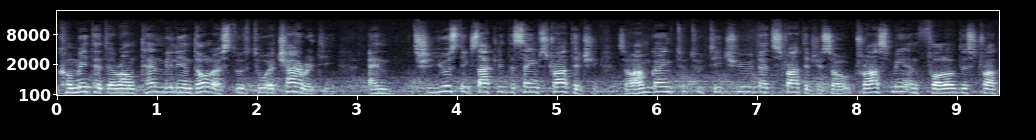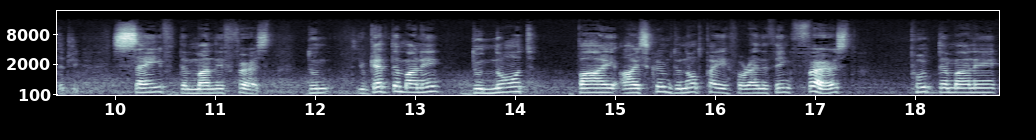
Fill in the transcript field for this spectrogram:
committed around 10 million dollars to to a charity. And she used exactly the same strategy. So I'm going to, to teach you that strategy. So trust me and follow the strategy. Save the money first. Do, you get the money, do not buy ice cream, do not pay for anything. First, put the money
